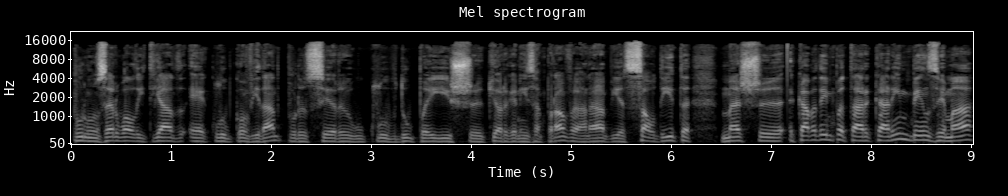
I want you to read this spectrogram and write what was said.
por um zero. O Al Ittihad é clube convidado por ser o clube do país que organiza a prova, a Arábia Saudita, mas eh, acaba de empatar Karim Benzema,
